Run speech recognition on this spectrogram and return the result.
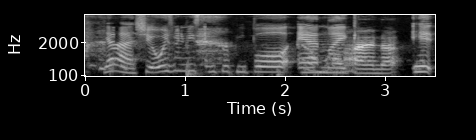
Yeah she always made me sing for people and like it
